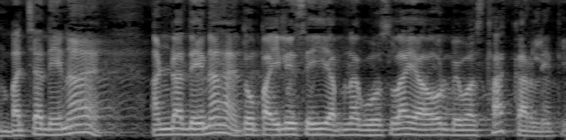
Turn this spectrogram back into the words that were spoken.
बच्चा देना है, अंडा देना है तो पहले से ही अपना घोसला या और व्यवस्था कर लेती।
